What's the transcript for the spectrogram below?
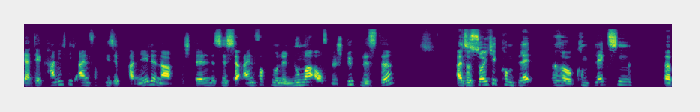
ja, der kann ich nicht einfach diese Paneele nachbestellen. Das ist ja einfach nur eine Nummer auf einer Stückliste. Also solche komplett, also komplexen äh,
